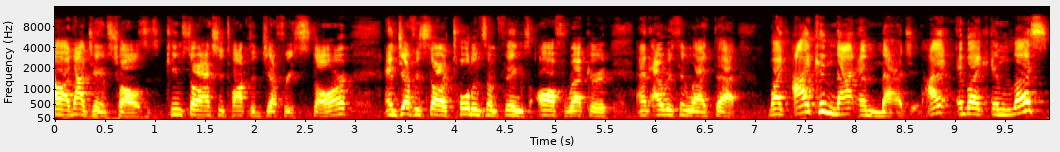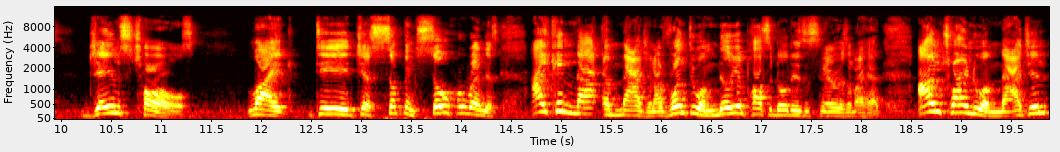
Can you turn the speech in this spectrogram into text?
uh, not James Charles, Keemstar actually talked to Jeffree Star, and Jeffree Star told him some things off record and everything like that. Like, I cannot imagine, I like, unless James Charles, like, did just something so horrendous. I cannot imagine. I've run through a million possibilities and scenarios in my head. I'm trying to imagine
